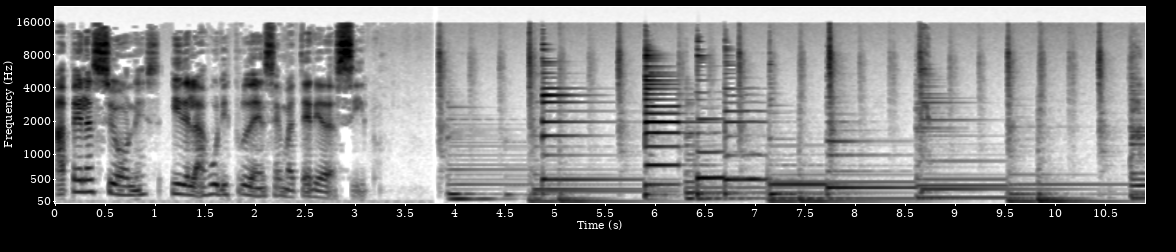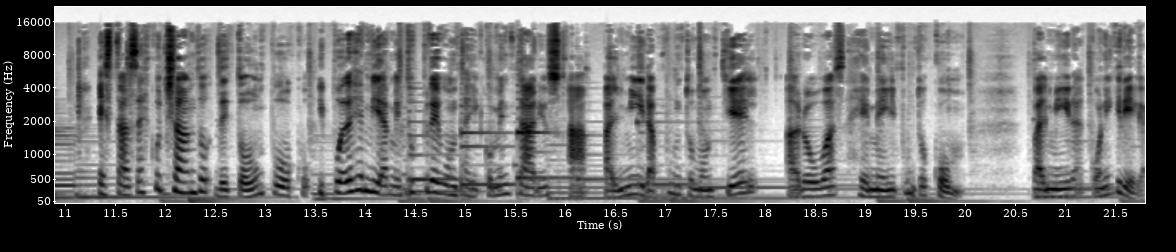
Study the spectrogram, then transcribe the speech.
apelaciones y de la jurisprudencia en materia de asilo. Estás escuchando de todo un poco y puedes enviarme tus preguntas y comentarios a palmira.montiel.gmail.com Palmira con Y.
